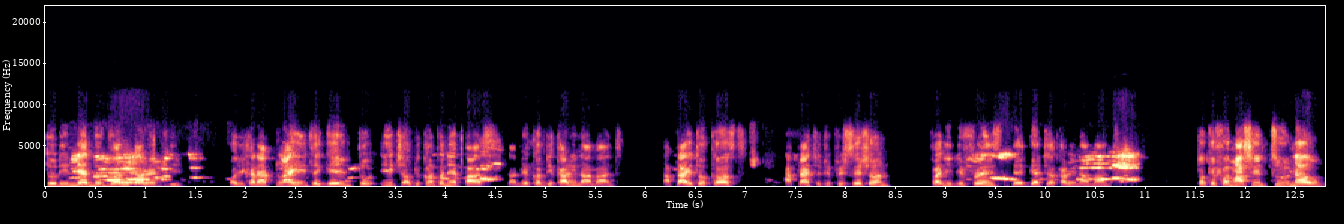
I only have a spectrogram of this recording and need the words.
to the net book value directly, or you can apply it again to each of the component parts that make up the carrying amount. Apply it to cost, apply it to depreciation, find the difference, then get your carrying amount. Okay, for machine two now,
